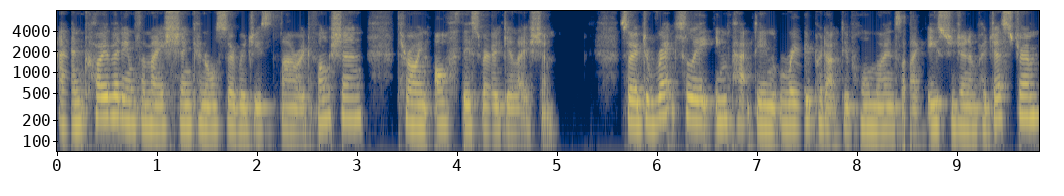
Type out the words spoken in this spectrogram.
And COVID inflammation can also reduce thyroid function, throwing off this regulation. So directly impacting reproductive hormones like estrogen and progesterone,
